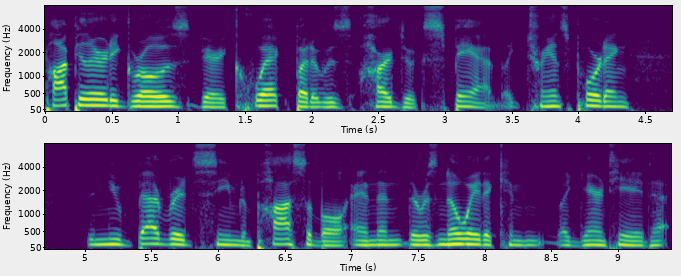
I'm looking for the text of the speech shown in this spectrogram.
popularity grows very quick, but it was hard to expand. Like transporting the new beverage seemed impossible, and then there was no way to can like guarantee it to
